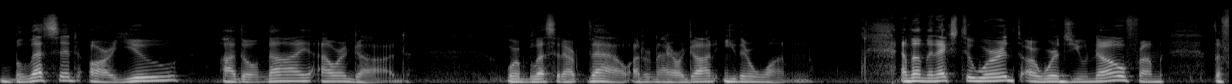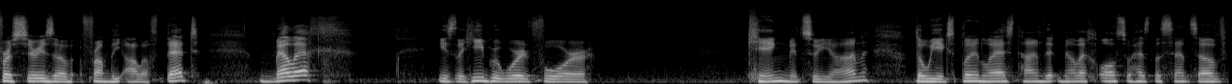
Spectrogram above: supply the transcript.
Blessed are you, Adonai our God. Or blessed art thou, Adonai our God, either one. And then the next two words are words you know from the first series of From the Aleph Bet. Melech is the Hebrew word for king, Mitsuyan, though we explained last time that Melech also has the sense of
